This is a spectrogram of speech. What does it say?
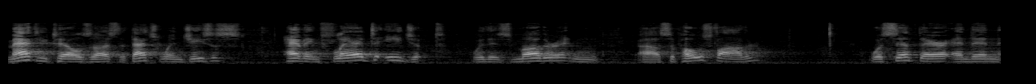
Matthew tells us that that's when Jesus, having fled to Egypt with his mother and uh, supposed father, was sent there, and then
